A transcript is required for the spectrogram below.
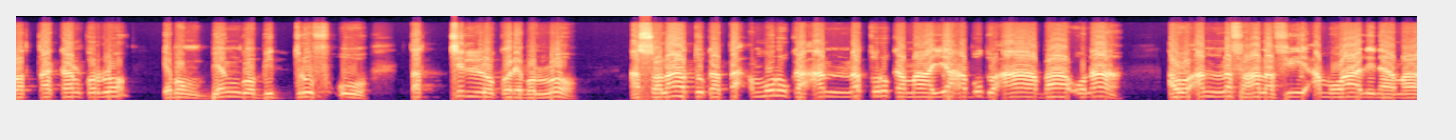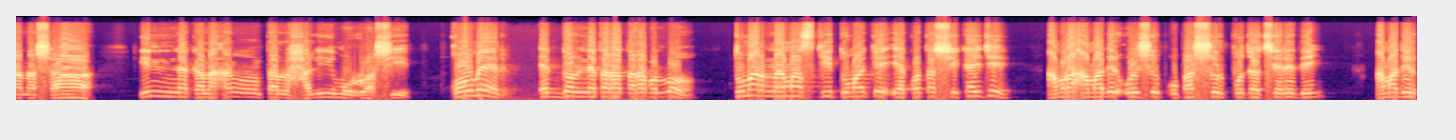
প্রত্যাখ্যান করল এবং ব্যঙ্গ বিদ্রুপ ও তাচ্ছিল্য করে বলল আসলাতুকা তা'মুরুকা আন নাতরুকা মা ইয়াবুদু আবাউনা আও আন মা হালিমুর একদল নেতারা তারা বলল, তোমার নামাজ কি তোমাকে একথা শেখায় যে আমরা আমাদের ওইসব উপাস্যর পূজা ছেড়ে দেই? আমাদের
